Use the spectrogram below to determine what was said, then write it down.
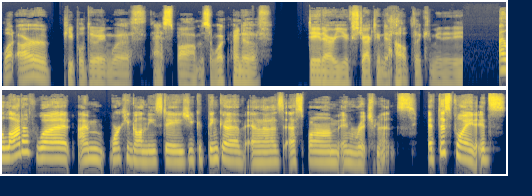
What are people doing with SBOMs? And what kind of data are you extracting to help the community? A lot of what I'm working on these days, you could think of as SBOM enrichments. At this point, it's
